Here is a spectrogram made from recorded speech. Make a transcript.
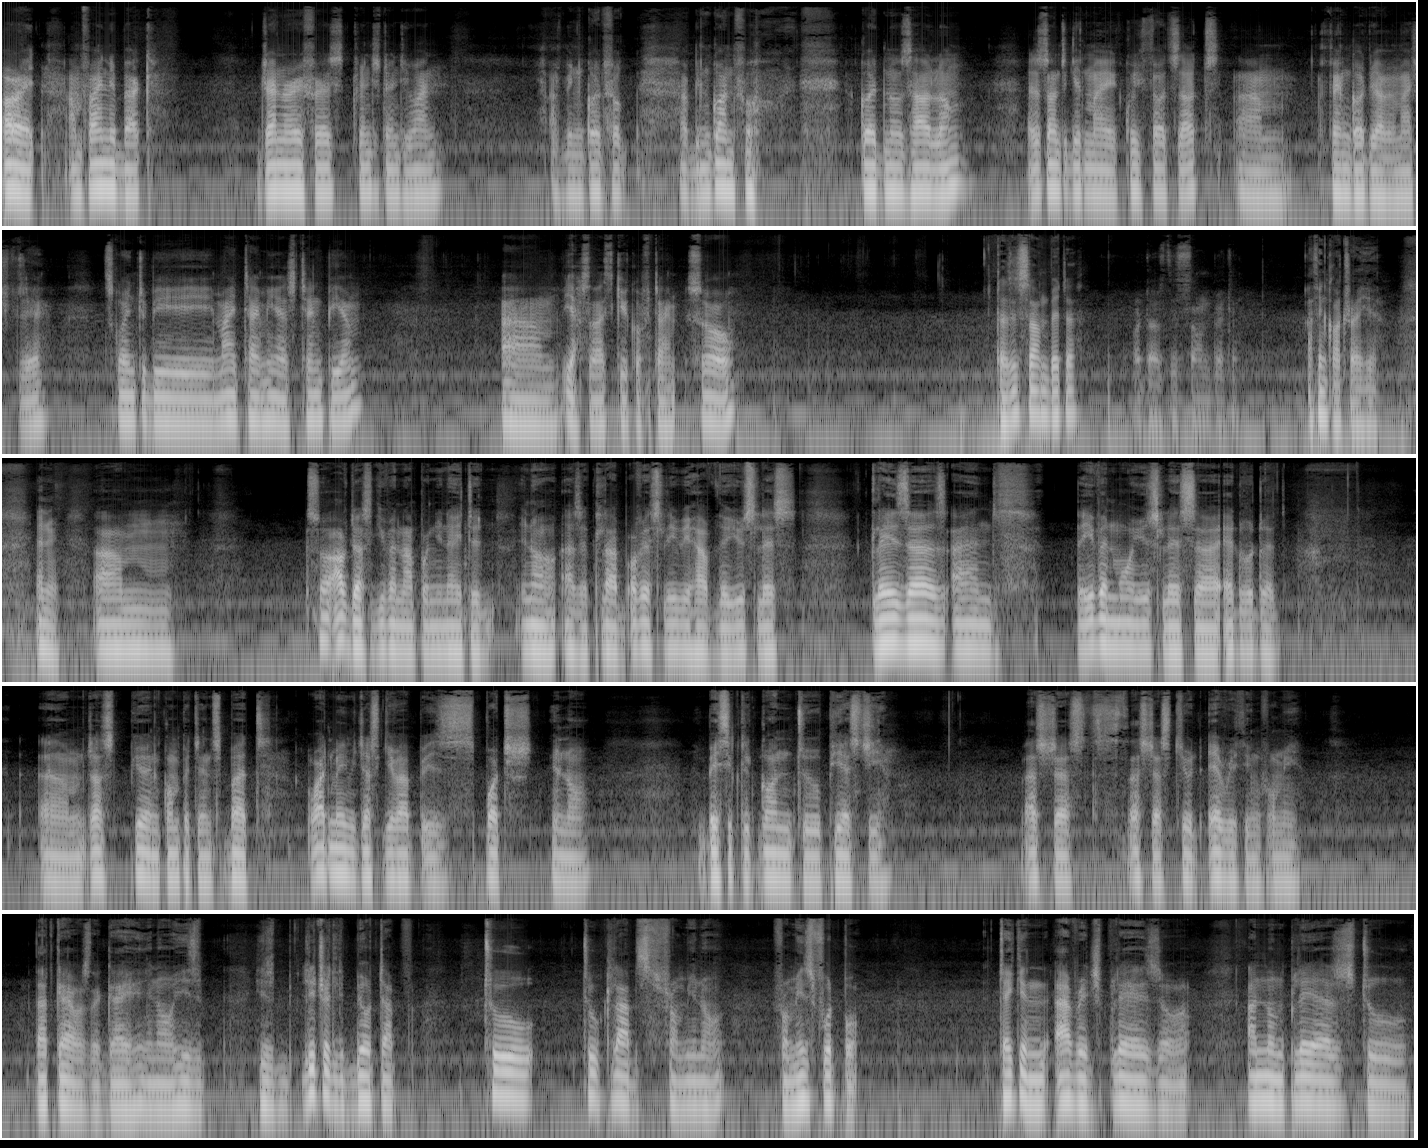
All right, I'm finally back. January 1st, 2021. I've been gone for I've been gone for God knows how long. I just want to get my quick thoughts out. Um, thank God we have a match today. It's going to be my time here is 10 p.m. Um, yeah, so that's kickoff time. So, does this sound better, or does this sound better? I think I'll try here. Anyway, um, so I've just given up on United, you know, as a club. Obviously, we have the useless Glazers and the even more useless uh, Ed Woodward. Um, just pure incompetence. But what made me just give up is Poch, you know, basically gone to PSG. That's just that's just killed everything for me that guy was the guy. You know, he's he's literally built up two two clubs from you know from his football, taking average players or unknown players to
